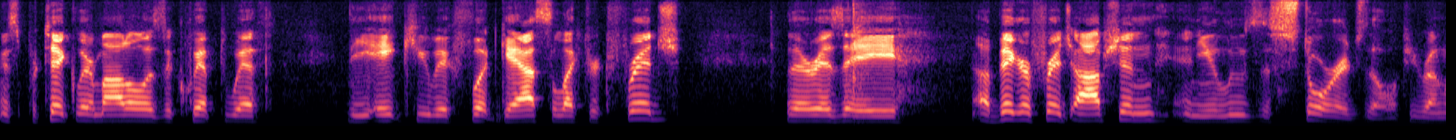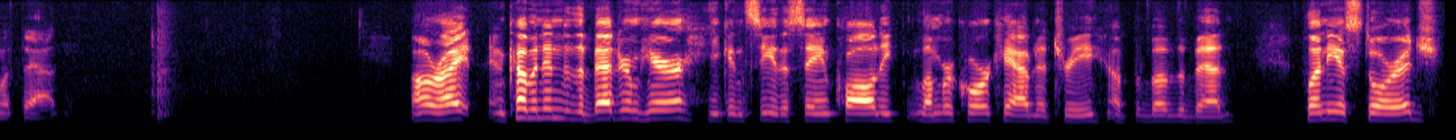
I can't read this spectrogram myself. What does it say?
This particular model is equipped with the 8 cubic foot gas electric fridge. There is a, a bigger fridge option and you lose the storage though if you run with that. All right, and coming into the bedroom here, you can see the same quality lumber core cabinetry up above the bed. Plenty of storage.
